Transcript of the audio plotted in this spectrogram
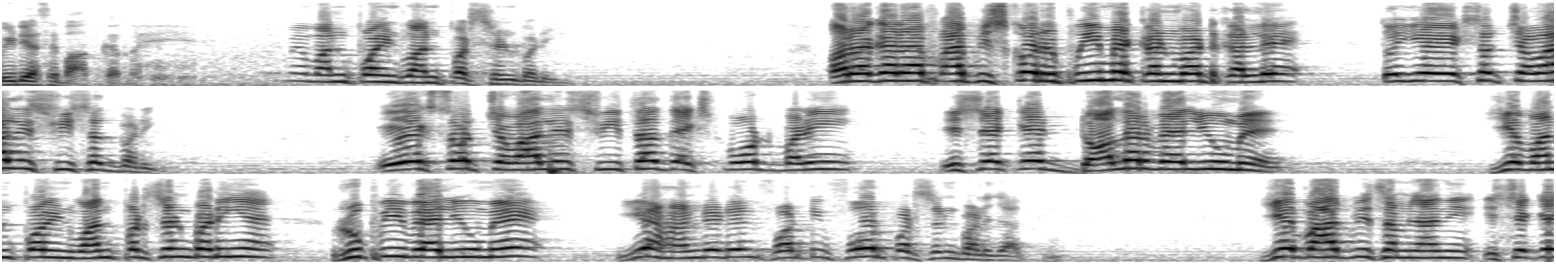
मीडिया से बात कर रहे हैं। वन पॉइंट वन परसेंट बढ़ी और अगर आप, आप इसको रुपये में कन्वर्ट कर लें तो ये एक सौ चवालीस फ़ीसद बढ़ी एक सौ चवालीस फ़ीसद एक्सपोर्ट बढ़ी। इससे के डॉलर वैल्यू में ये 1.1 परसेंट बढ़ी है। रुपी वैल्यू में ये 144 परसेंट बढ़ जाती है। ये बात भी समझानी। इससे के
